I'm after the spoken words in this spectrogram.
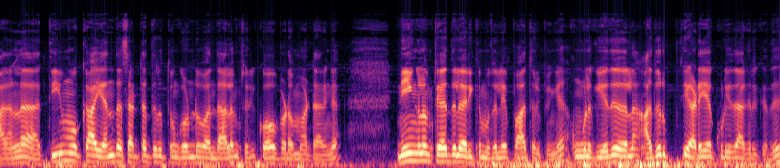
அதனால் திமுக எந்த சட்ட திருத்தம் கொண்டு வந்தாலும் சரி கோவப்பட மாட்டாருங்க. நீங்களும் தேர்தல் அறிக்கை முதலே பார்த்துருப்பீங்க. உங்களுக்கு எது எதெல்லாம் அதிருப்தி அடையக்கூடியதாக இருக்குது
